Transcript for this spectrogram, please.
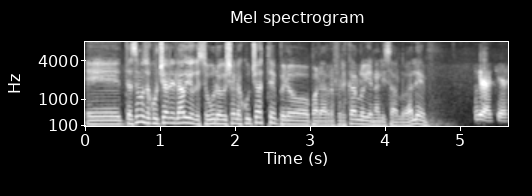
Eh, te hacemos escuchar el audio que seguro que ya lo escuchaste, pero para refrescarlo y analizarlo. Dale. Gracias.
